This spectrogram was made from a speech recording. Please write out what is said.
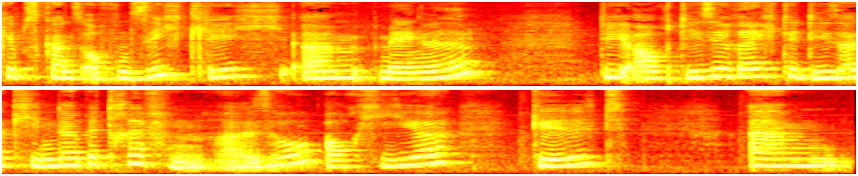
gibt es ganz offensichtlich ähm, Mängel die auch diese Rechte dieser Kinder betreffen. Also auch hier gilt, ähm,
